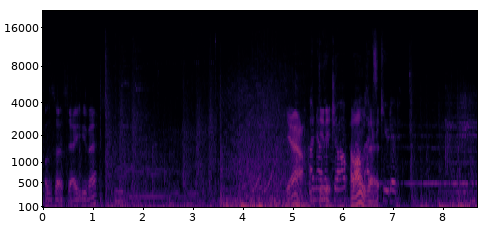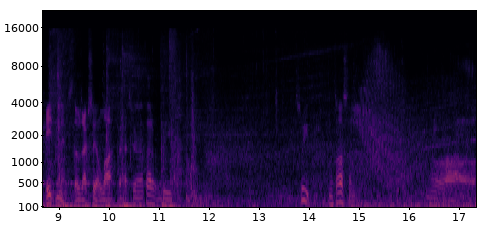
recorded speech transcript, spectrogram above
What was that say? Evax? Yeah, we Another did it. job How long well was that? executed. Eight minutes. That was actually a lot faster than I thought it would be. Sweet. That's awesome. Oh,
